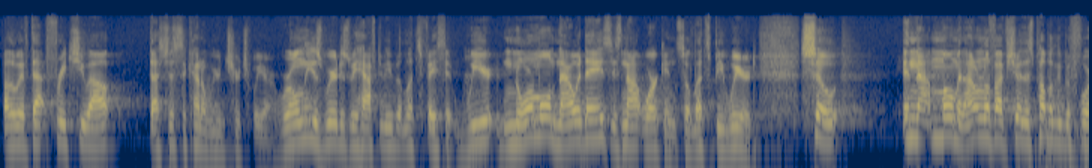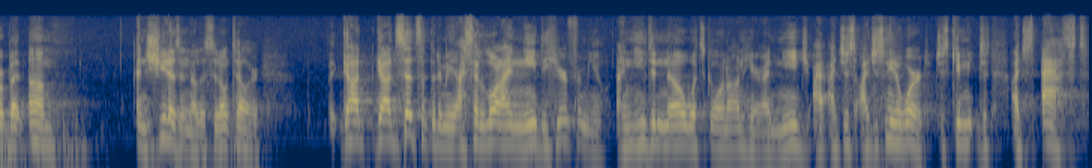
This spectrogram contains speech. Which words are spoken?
By the way, if that freaks you out, that's just the kind of weird church we are. We're only as weird as we have to be, but let's face it, weird normal nowadays is not working, so let's be weird. So in that moment, I don't know if I've shared this publicly before, but um, and she doesn't know this, so don't tell her. God, God said something to me. I said, Lord, I need to hear from you. I need to know what's going on here. I need, I, I just, I just need a word. Just give me, just, I just asked.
